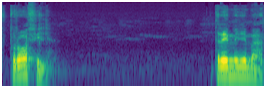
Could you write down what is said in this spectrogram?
в профіль 3 мм.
